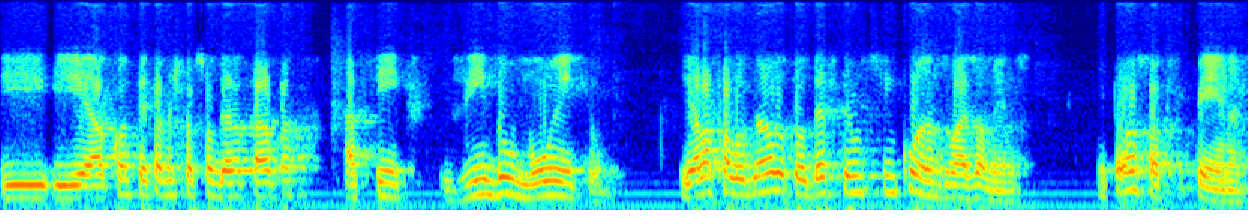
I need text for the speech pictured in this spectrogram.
e, e há quanto tempo a menstruação dela estava, assim, vindo muito. E ela falou, não, doutor, deve ter uns 5 anos mais ou menos. Então, olha só que pena.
